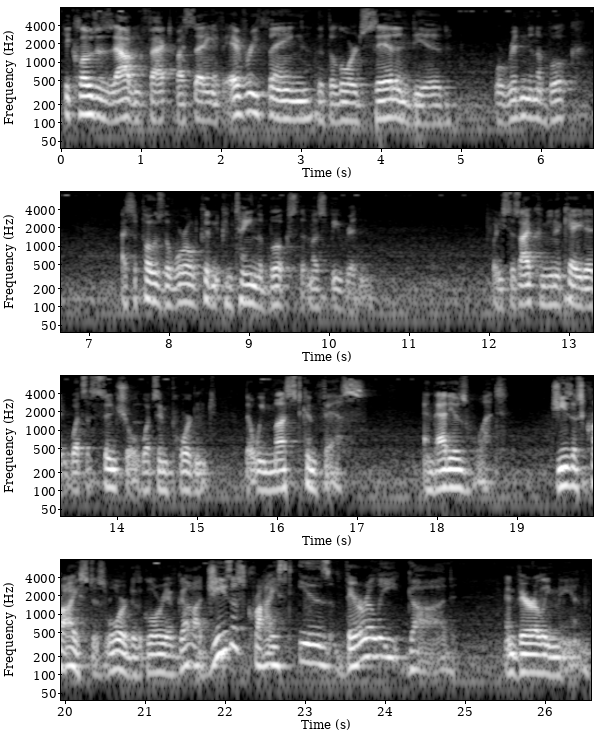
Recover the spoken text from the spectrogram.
He closes it out, in fact, by saying, if everything that the Lord said and did were written in a book, I suppose the world couldn't contain the books that must be written. But he says, I've communicated what's essential, what's important, that we must confess. And that is what? Jesus Christ is Lord to the glory of God. Jesus Christ is verily God and verily man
